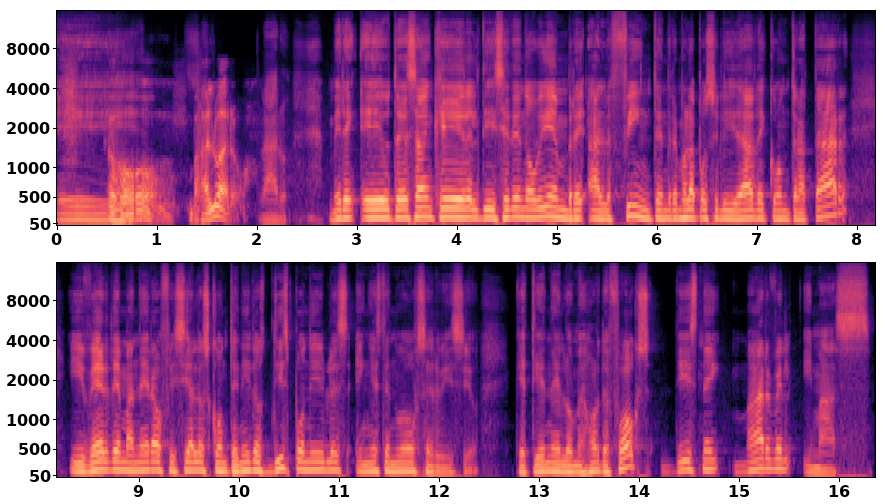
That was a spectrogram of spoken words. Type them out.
Eh, oh, bárbaro. Claro. Miren, ustedes saben que el 17 de noviembre al fin tendremos la posibilidad de contratar y ver de manera oficial los contenidos disponibles en este nuevo servicio que tiene lo mejor de Fox, Disney, Marvel y más.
